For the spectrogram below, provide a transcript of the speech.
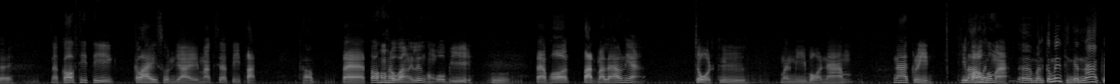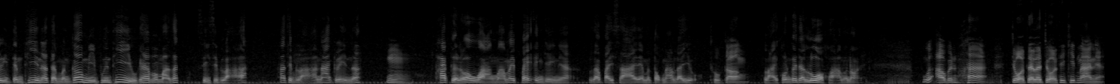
นักกอล์ฟที่ตีไกลส่วนใหญ่มักจะตีตัด ครับแต่ต้องระวังในเรื่องของ OB อืมแต่พอตัดมาแล้วเนี่ย โจทย์คือมันมีบ่อน้ำหน้ากรีนที่เว้าเข้ามา เออมันก็ไม่ถึงกันหน้ากรีนเต็มที่นะ แต่มันก็มีพื้นที่อยู่แค่ประมาณสัก 40 หลา 50 หลาหน้ากรีนนะอืมถ้าเกิดว่าวางมาไม่เป๊ะจริงๆเนี่ย แล้วไปซ้ายเนี่ยมันตกน้ำได้อยู่ ถูกต้อง หลายคนก็จะลั่วขวามาหน่อย เอาเป็นว่าโจทย์แต่ละโจทย์ที่คิดมาเนี่ย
